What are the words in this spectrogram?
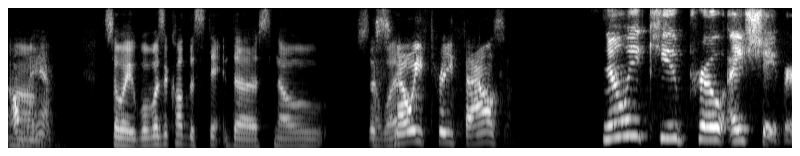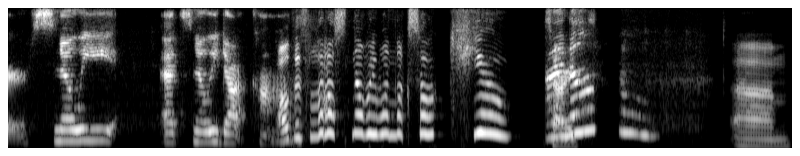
Oh um, man, So wait, what was it called? The sta- the snow. the snow what? Snowy 3000. Snowy Cube Pro Ice Shaver. Snowy at snowy.com. Oh, this little snowy one looks so cute. I know. Um,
